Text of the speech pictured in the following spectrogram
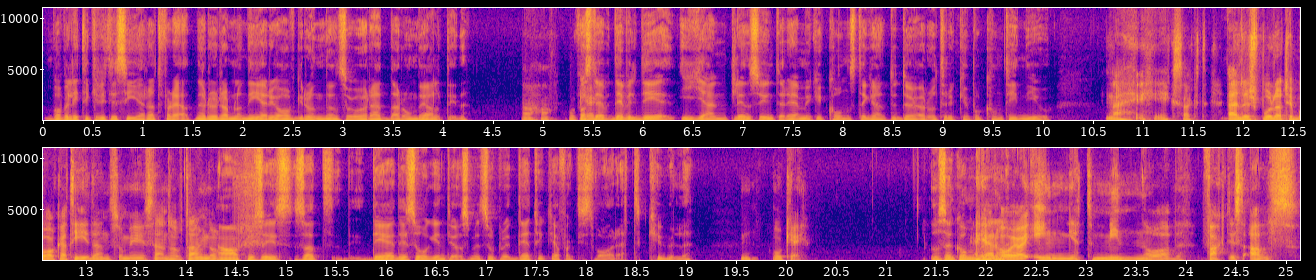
var väl lite kritiserat för det. Att när du ramlar ner i avgrunden så räddar hon dig alltid. Aha, okej. Fast det, det är väl det egentligen så är inte det mycket konstigare att du dör och trycker på continue. Nej, exakt. Eller spola tillbaka tiden som i Sands of Time då. Ja, precis. Så att det, det såg inte jag som ett stort problem. Det tyckte jag faktiskt var rätt kul. Mm, Okej. Kom Här väl- har jag inget minne av faktiskt alls.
